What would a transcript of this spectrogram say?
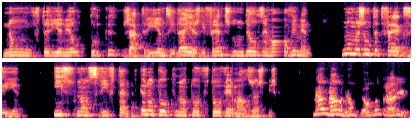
não votaria nele porque já teríamos ideias diferentes do modelo de desenvolvimento. Numa junta de freguesia, isso não se vive tanto. Eu não estou não estou, estou a ver mal, Jorge Pisco. Não, não, não, pelo contrário.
